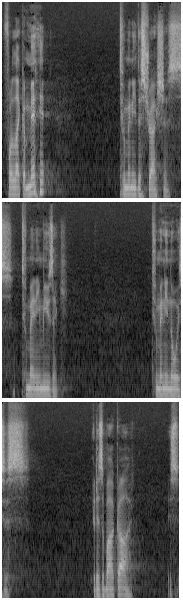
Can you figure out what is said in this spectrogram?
for like a minute. Too many distractions, too many music, too many noises. It is about God. It's,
